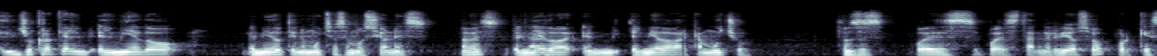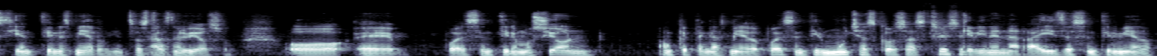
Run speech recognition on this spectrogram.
Yo creo que el, el miedo, el miedo tiene muchas emociones. ¿Sabes? El, claro. miedo, el, el, miedo abarca mucho. Entonces puedes, puedes estar nervioso porque tienes miedo y entonces claro. estás nervioso. O eh, puedes sentir emoción, aunque tengas miedo. Puedes sentir muchas cosas sí, sí. que vienen a raíz de sentir miedo.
